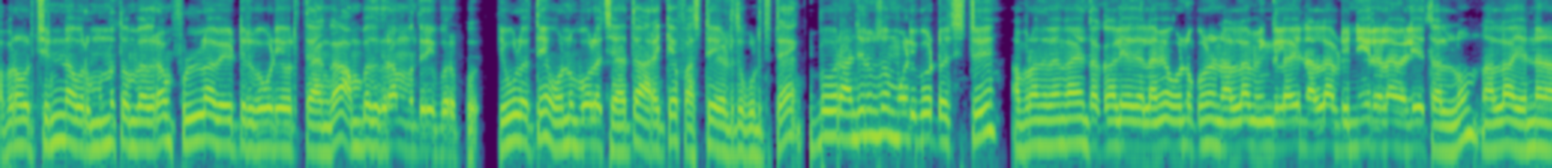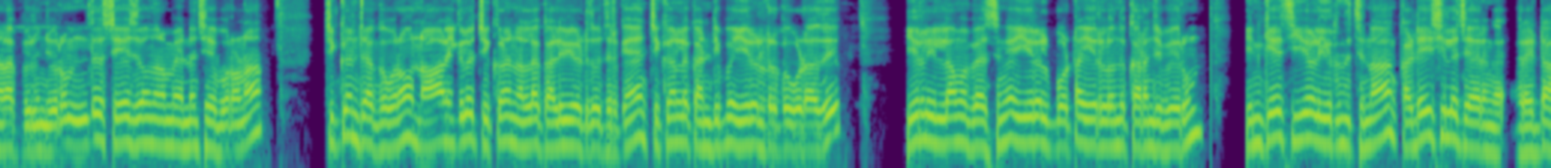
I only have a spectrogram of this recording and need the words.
அப்புறம் ஒரு சின்ன ஒரு முந்நூற்றம்பது கிராம் ஃபுல்லாக வெயிட் இருக்கக்கூடிய ஒரு தேங்காய் ஐம்பது கிராம் முந்திரி பருப்பு. இவ்வளோத்தையும் ஒன்று போல் சேர்த்து அரைக்க ஃபஸ்ட்டே எடுத்து கொடுத்துட்டேன். இப்போ ஒரு அஞ்சு நிமிஷம் மூடி போட்டு வச்சுட்டு அப்புறம் அந்த வெங்காயம் தக்காளி அது எல்லாமே ஒன்றுக்கு ஒன்று நல்லா மிங்கிலாகி நல்லா அப்படி நீரெல்லாம் வெளியே தள்ளும். நல்லா எண்ணெய் நல்லா பிரிஞ்சு வரும் இந்த ஸ்டேஜ் வந்து நம்ம என்ன செய்ய போகிறோம்னா சிக்கன் சேர்க்க போகிறோம் நாலு கிலோ சிக்கனை நல்லா கழுவி எடுத்து வச்சுருக்கேன். சிக்கனில் கண்டிப்பாக ஈரல் இருக்கக்கூடாது. ஈரல் இல்லாமல் பேசுங்க. ஈரல் போட்டால் ஈரல் வந்து கரைஞ்சி போயிடும் இன்கேஸ் ஈரல் இருந்துச்சுன்னா கடைசியில் சேருங்க ரைட்டா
